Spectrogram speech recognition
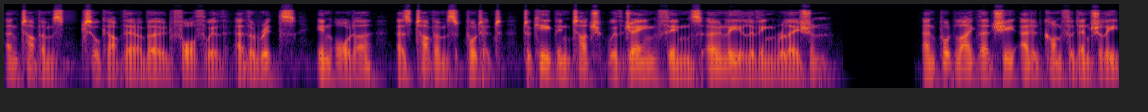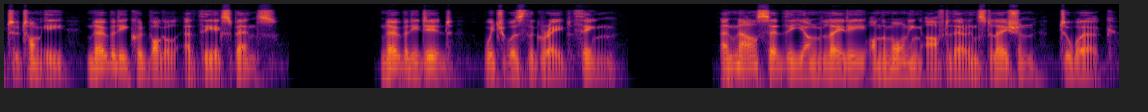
and Tuppence took up their abode forthwith at the Ritz, in order, as Tuppence put it, to keep in touch with Jane Finn's only living relation. And put like that she added confidentially to Tommy, nobody could boggle at the expense. Nobody did, which was the great thing. And now said the young lady on the morning after their installation, to work.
